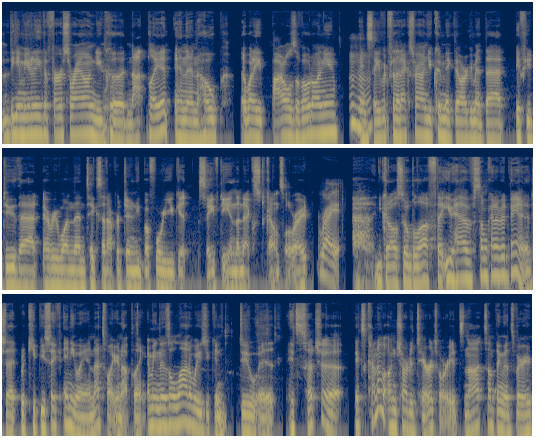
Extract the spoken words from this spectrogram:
the immunity the first round, you could not play it and then hope nobody piles a vote on you Mhm. and save it for the next round. You could make the argument that if you do that, everyone then takes that opportunity before you get safety in the next council, right? Right. You could also bluff that you have some kind of advantage that would keep you safe anyway, and that's why you're not playing. I mean, there's a lot of ways you can do it. It's such a, it's kind of uncharted territory. It's not something that's very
